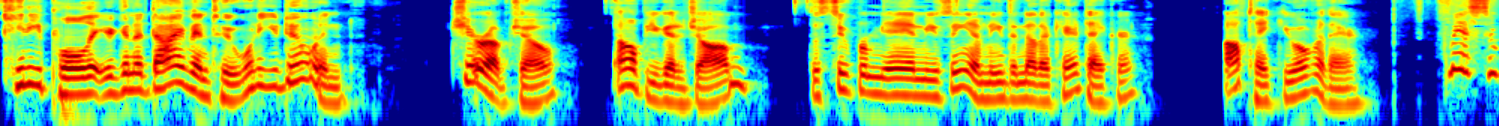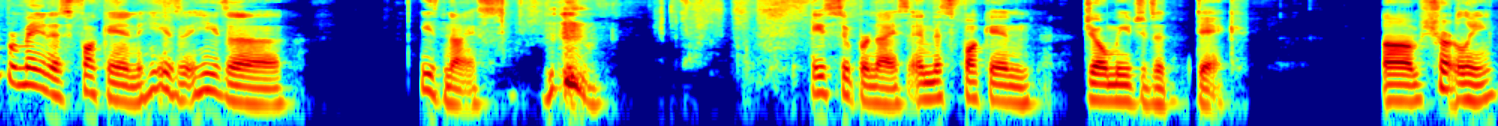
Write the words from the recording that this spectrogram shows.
kiddie pool that you're gonna dive into. What are you doing? Cheer up, Joe. I hope you get a job. The Superman Museum needs another caretaker. I'll take you over there. Man, Superman is fucking. He's he's a He's nice. He's super nice, and this fucking Joe Meach is a dick. Um, shortly,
